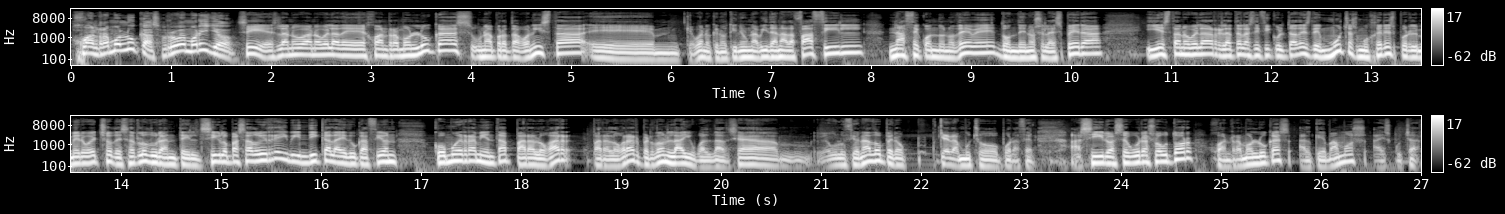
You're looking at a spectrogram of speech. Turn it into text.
Juan Ramón Lucas, Rubén Morillo. Sí, es la nueva novela de Juan Ramón Lucas, una protagonista eh, que bueno que no tiene una vida nada fácil, nace cuando no debe, donde no se la espera, y esta novela relata las dificultades de muchas mujeres por el mero hecho de serlo durante el siglo pasado y reivindica la educación como herramienta para lograr para lograr, perdón, la igualdad. Se ha mm, evolucionado, pero queda mucho por hacer. Así lo asegura su autor, Juan Ramón Lucas, al que vamos a escuchar.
